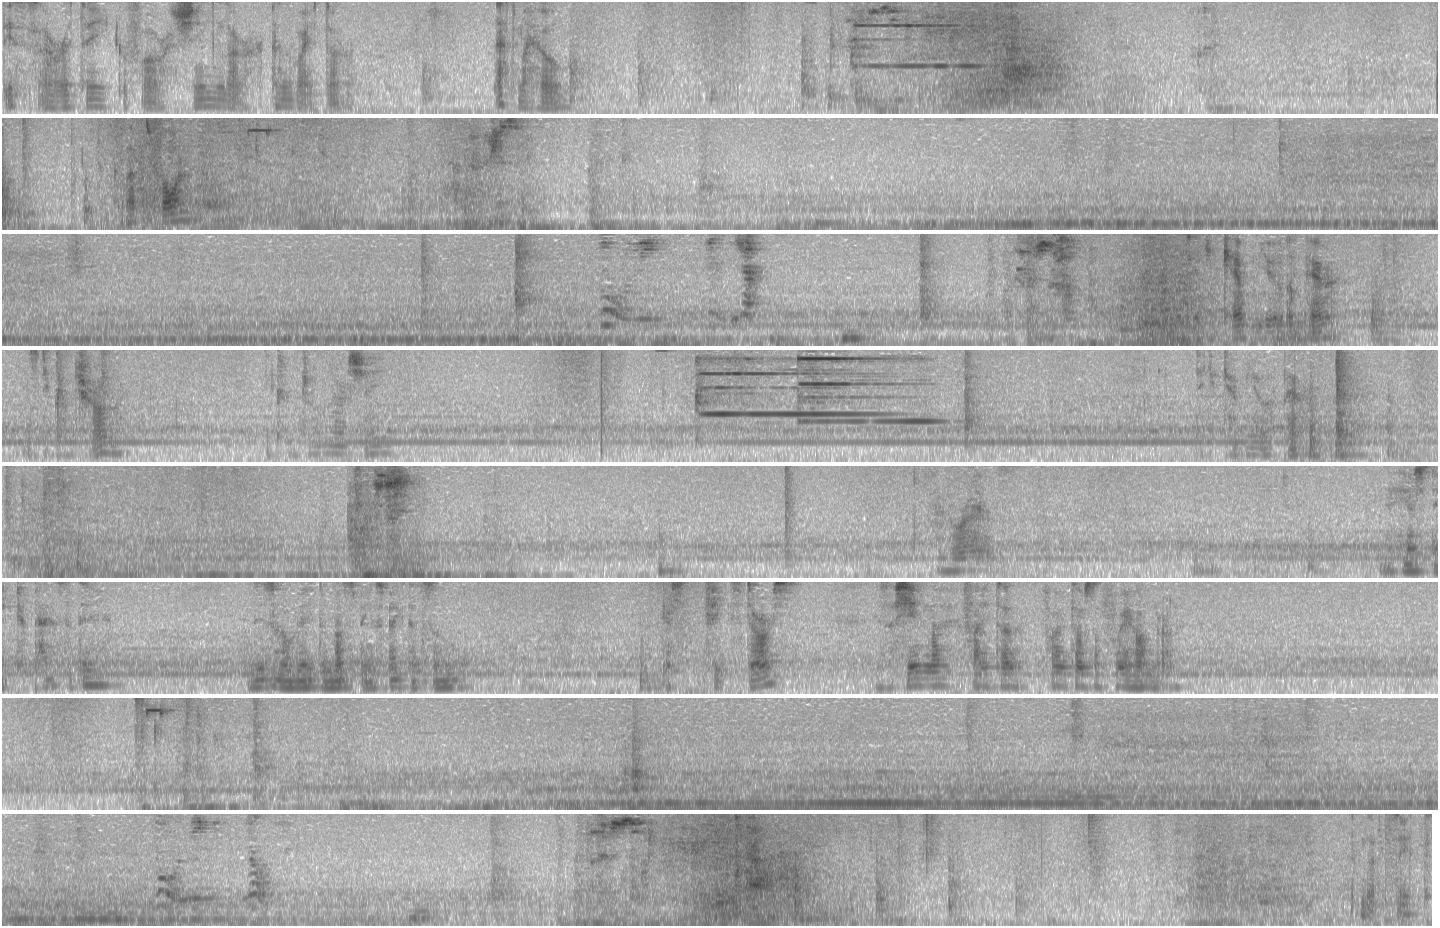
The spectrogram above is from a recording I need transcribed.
This is our take of our Schindler elevator at my home. Up to four. Of you here. Is the controller. The controller chain. Taking care of you Here's the capacity. This elevator must be inspected soon. Here's fixed doors. It's a Schindler 5300. That's it.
